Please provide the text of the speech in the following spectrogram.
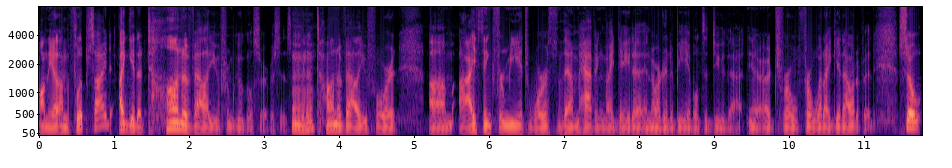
On the on the flip side, I get a ton of value from Google services. I Mm-hmm. get a ton of value for it. Um, I think for me, it's worth them having my data in order to be able to do that. You know, uh, for for what I get out of it. So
